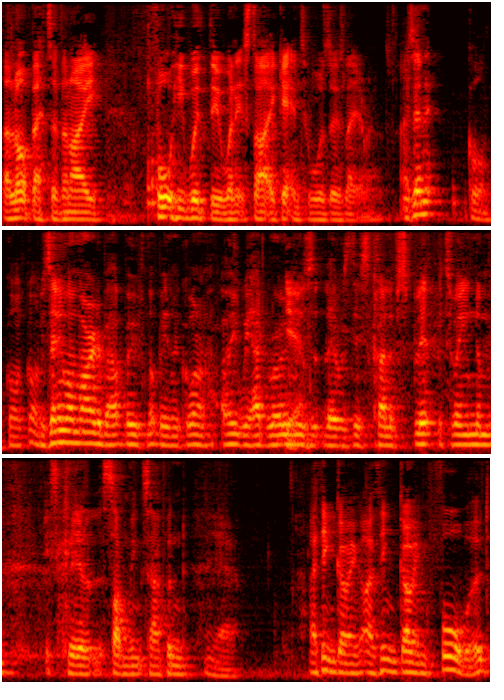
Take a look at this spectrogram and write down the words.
a lot better than I thought he would do when it started getting towards those later rounds. Was, any, Go on, go on, go on. was anyone worried about Booth not being in the corner? I think we had rumours Yeah. that there was this kind of split between them. It's clear that something's happened. Yeah, I think going. I think going forward,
